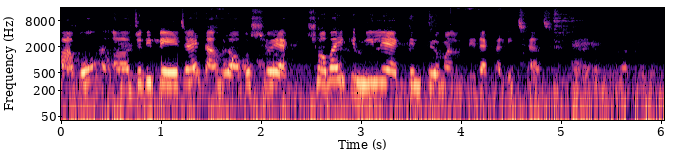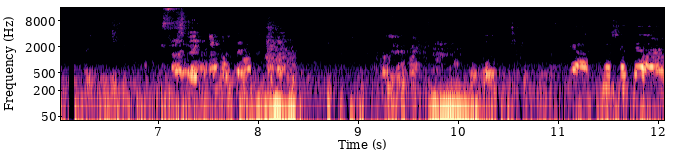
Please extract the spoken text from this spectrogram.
পাবো যদি পেয়ে যায়, তাহলে অবশ্যই সবাইকে মিলে একদিন প্রিয় মালতী দেখার ইচ্ছা আছে। আপনার সাথে আরও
